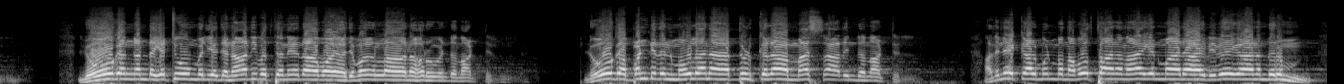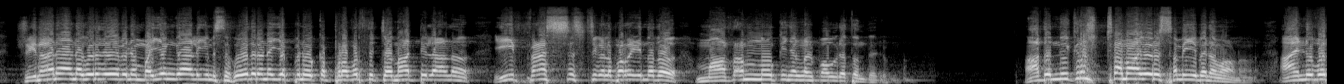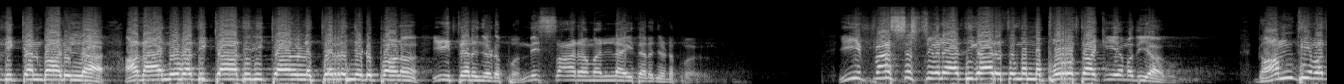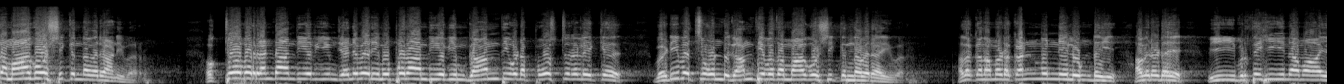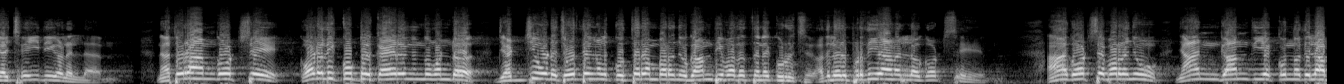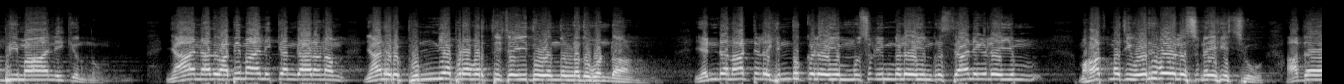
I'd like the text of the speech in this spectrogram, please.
ലോകം കണ്ട ഏറ്റവും വലിയ ജനാധിപത്യ നേതാവായ ജവഹർലാൽ നെഹ്റുവിന്റെ നാട്ടിൽ. ലോക പണ്ഡിതൻ മൗലാന അബ്ദുൽ കലാം ആസാദിന്റെ നാട്ടിൽ. അതിനേക്കാൾ മുൻപ് നവോത്ഥാന നായകന്മാരായ വിവേകാനന്ദരും ശ്രീനാരായണ ഗുരുദേവനും അയ്യങ്കാളിയും സഹോദരനയ്യപ്പനും ഒക്കെ പ്രവർത്തിച്ച നാട്ടിലാണ് ഈ ഫാസിസ്റ്റുകൾ പറയുന്നത് മതം നോക്കി ഞങ്ങൾ പൗരത്വം തരും. അത് നികൃഷ്ടമായ ഒരു സമീപനമാണ്. അനുവദിക്കാൻ പാടില്ല. അത് അനുവദിക്കാതിരിക്കാനുള്ള തെരഞ്ഞെടുപ്പാണ് ഈ തെരഞ്ഞെടുപ്പ്. നിസ്സാരമല്ല ഈ തെരഞ്ഞെടുപ്പ്. ഈ ഫാസിസ്റ്റുകളെ അധികാരത്തിൽ നിന്ന് പുറത്താക്കിയേ മതിയാകും. ഗാന്ധിവധം ആഘോഷിക്കുന്നവരാണിവർ. ഒക്ടോബർ രണ്ടാം തീയതിയും ജനുവരി മുപ്പതാം തീയതിയും ഗാന്ധിയുടെ പോസ്റ്ററിലേക്ക് വെടിവെച്ചുകൊണ്ട് ഗാന്ധിവധം ആഘോഷിക്കുന്നവരായിവർ അതൊക്കെ നമ്മുടെ കൺമുന്നിലുണ്ട് അവരുടെ ഈ വൃത്തിഹീനമായ ചെയ്തികളെല്ലാം. നഥുറാം ഗോഡ്സെ കോടതിക്കൂട്ട് കയറി നിന്നുകൊണ്ട് ജഡ്ജിയുടെ ചോദ്യങ്ങൾക്ക് ഉത്തരം പറഞ്ഞു ഗാന്ധിവധത്തിനെ കുറിച്ച്. അതിലൊരു പ്രതിയാണല്ലോ ഗോഡ്സെ. ആ ഗോഡ്സെ പറഞ്ഞു ഞാൻ ഗാന്ധിയെ കൊന്നതിൽ അഭിമാനിക്കുന്നു. ഞാൻ അത് അഭിമാനിക്കാൻ കാരണം ഞാനൊരു പുണ്യപ്രവൃത്തി ചെയ്തു എന്നുള്ളത് കൊണ്ടാണ്. എന്റെ നാട്ടിലെ ഹിന്ദുക്കളെയും മുസ്ലിങ്ങളെയും ക്രിസ്ത്യാനികളെയും മഹാത്മജി ഒരുപോലെ സ്നേഹിച്ചു. അത്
